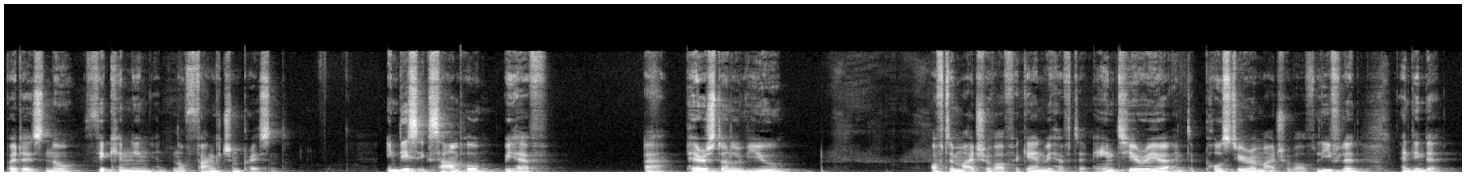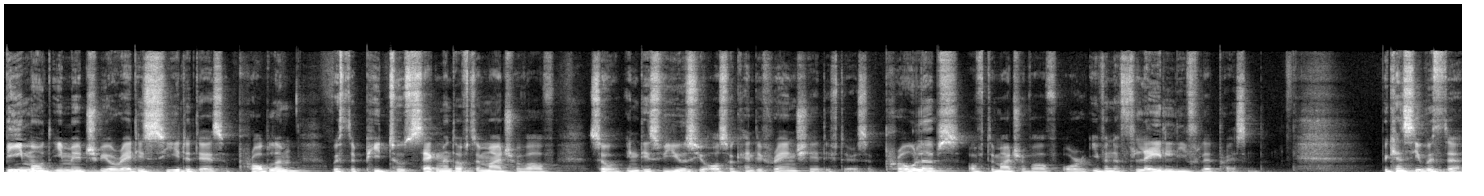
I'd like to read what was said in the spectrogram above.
where there is no thickening and no function present. In this example, we have a parasternal view of the mitral valve again. We have the anterior and the posterior mitral valve leaflet. And in the B mode image, we already see that there is a problem with the P2 segment of the mitral valve. So in these views, you also can differentiate if there is a prolapse of the mitral valve or even a flayed leaflet present. We can see with the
